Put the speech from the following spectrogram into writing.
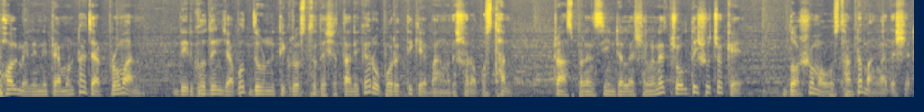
ফল মেলেনি তেমনটা যার প্রমাণ দীর্ঘদিন যাবৎ দুর্নীতিগ্রস্ত দেশের তালিকার উপরের দিকে বাংলাদেশের অবস্থান। ট্রান্সপারেন্সি ইন্টারন্যাশনালের চলতি সূচকে দশম অবস্থানটা বাংলাদেশের।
